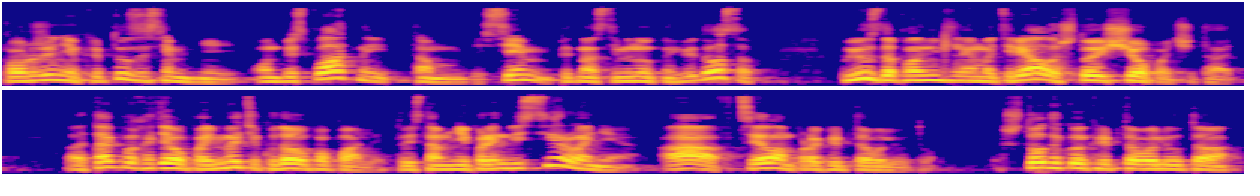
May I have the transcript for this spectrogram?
Погружение в крипту за 7 дней. Он бесплатный, там 7 15-минутных видосов, плюс дополнительные материалы, что еще почитать. А так вы хотя бы поймете, куда вы попали. То есть там не про инвестирование, а в целом про криптовалюту. Что такое криптовалюта,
